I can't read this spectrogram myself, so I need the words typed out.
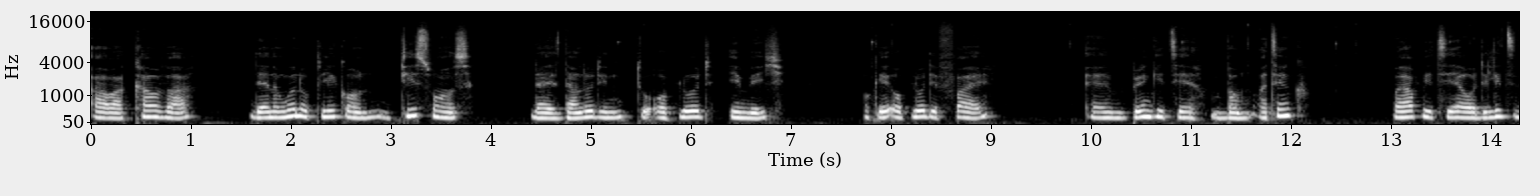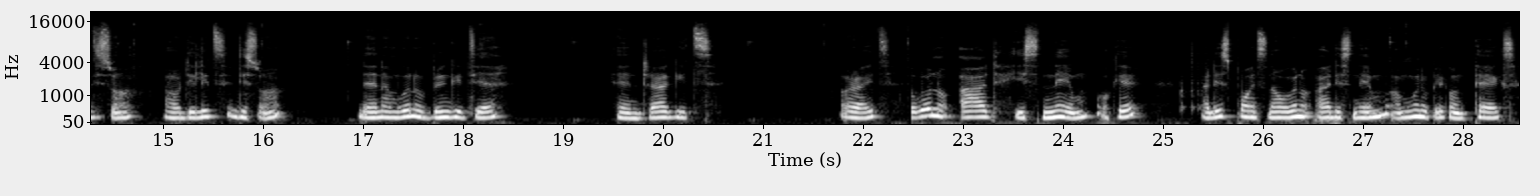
our canva. Then I'm going to click on this ones that is downloading to upload image. Okay upload the file and bring it here. Boom. I think we have it here I'll delete this one I'll delete this one. Then I'm going to bring it here and drag it. All right we're going to add his name okay? At this point now we're going to add his name. I'm going to click on text.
